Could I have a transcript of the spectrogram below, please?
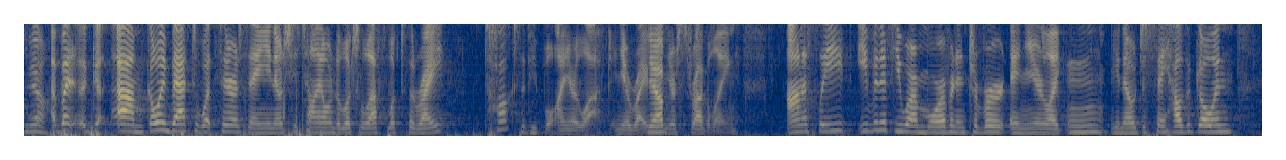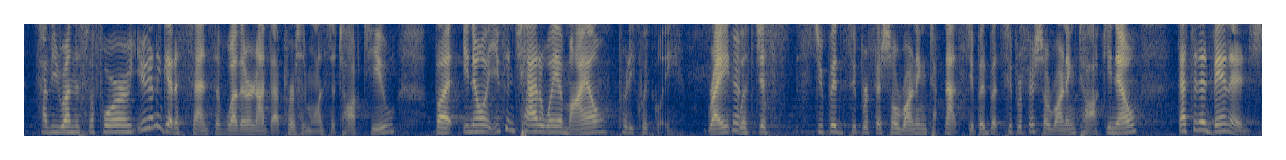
Yeah. but uh, um, going back to what Sarah's saying, you know, she's telling everyone to look to the left, look to the right. Talk to the people on your left and your right Yep. when you're struggling. Honestly, even if you are more of an introvert and you're like, mm, you know, just say, "How's it going? Have you run this before?" You're gonna get a sense of whether or not that person wants to talk to you. But you know what? You can chat away a mile pretty quickly, right? Yep. With just stupid, superficial running, t- not stupid, but superficial running talk. You know, that's an advantage.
